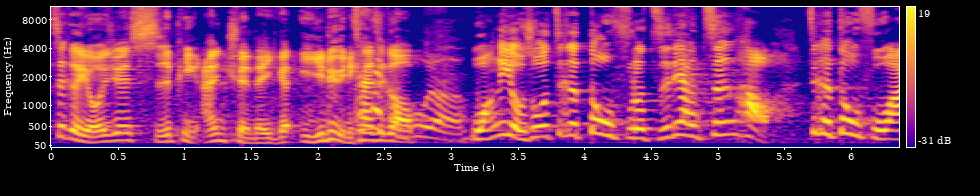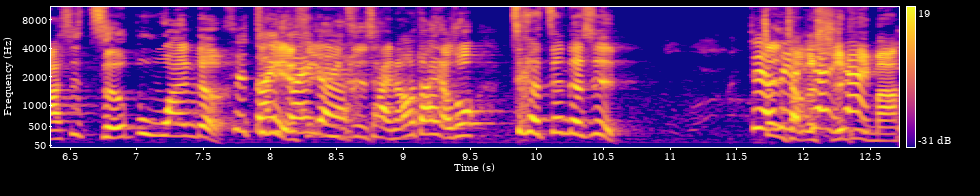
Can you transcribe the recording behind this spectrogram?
这个有一些食品安全的一个疑虑。你看这个网友说这个豆腐的质量真好，这个豆腐啊是折不弯的，是这个也是预制菜。然后大家想说，这个真的是这正常的食品？吗？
